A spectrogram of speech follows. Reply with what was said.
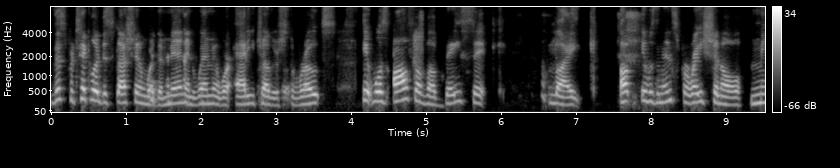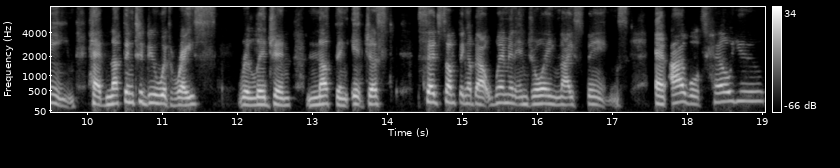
this particular discussion where the men and women were at each other's throats, it was off of a basic, like, up, it was an inspirational meme, had nothing to do with race, religion, nothing. It just said something about women enjoying nice things. And I will tell you,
